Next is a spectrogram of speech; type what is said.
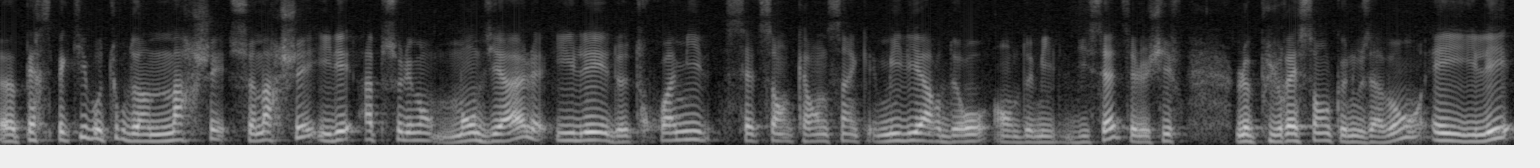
euh, perspective autour d'un marché. Ce marché, il est absolument mondial, il est de 3 745 milliards d'euros en 2017, c'est le chiffre le plus récent que nous avons, et il est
